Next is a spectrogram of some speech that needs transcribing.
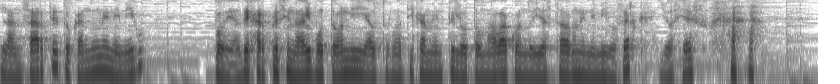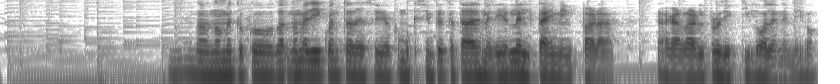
lanzarte tocando un enemigo, podías dejar presionar el botón y automáticamente lo tomaba cuando ya estaba un enemigo cerca. Yo hacía eso. no, no me tocó, no me di cuenta de eso. Yo como que siempre trataba de medirle el timing para agarrar el proyectil al enemigo.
